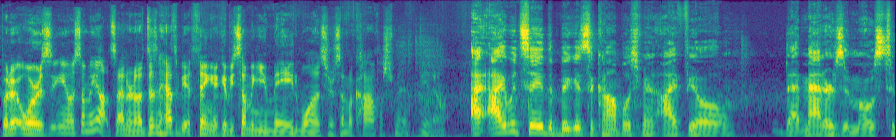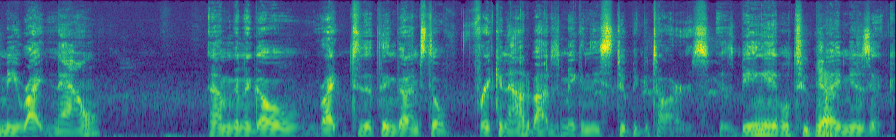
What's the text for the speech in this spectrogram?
but or is you know something else? I don't know. It doesn't have to be a thing. It could be something you made once or some accomplishment. You know. I, I would say the biggest accomplishment I feel that matters the most to me right now, and I'm gonna go right to the thing that I'm still freaking out about is making these stupid guitars. Is being able to play Yeah. music.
